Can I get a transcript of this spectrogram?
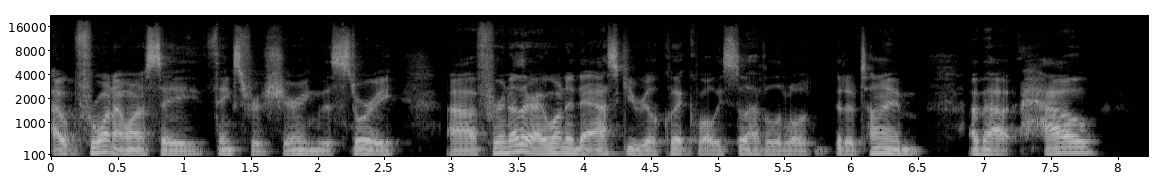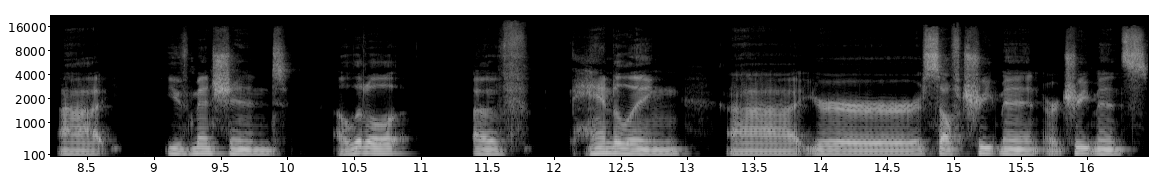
I, for one, I want to say thanks for sharing this story. Uh, for another, I wanted to ask you real quick while we still have a little bit of time about how uh, you've mentioned a little of handling uh, your self treatment or treatments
